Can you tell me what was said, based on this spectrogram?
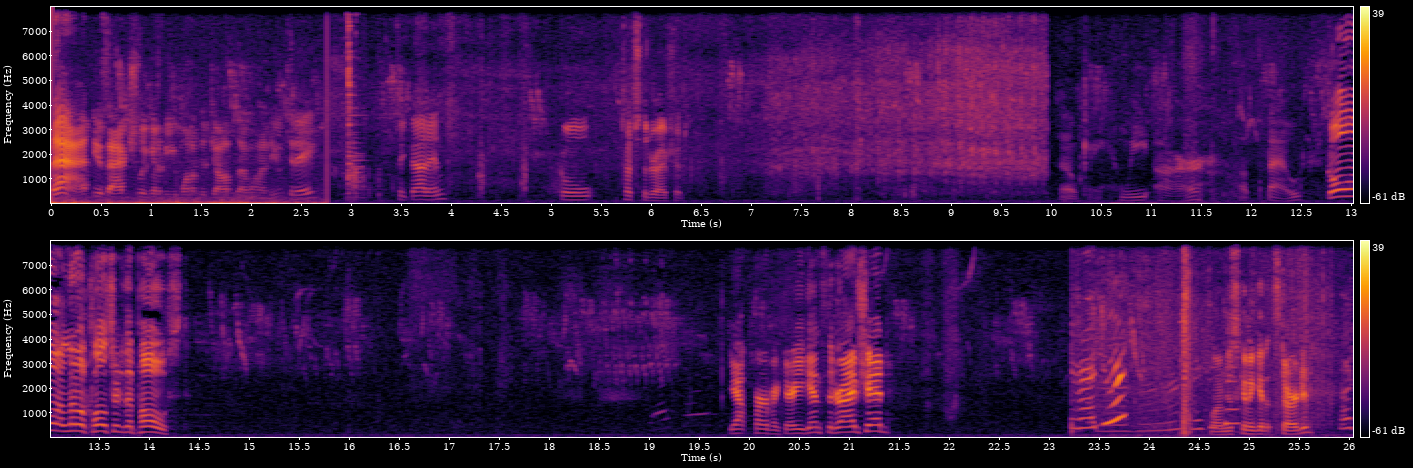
that is actually going to be one of the jobs I want to do today. Take that in. Go touch the drive shed. Okay, we are about. Go a little closer to the post. Yep, perfect. Are you against the drive shed? Can I do it? Mm-hmm. Can I Well, I'm just going to get it started, that?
